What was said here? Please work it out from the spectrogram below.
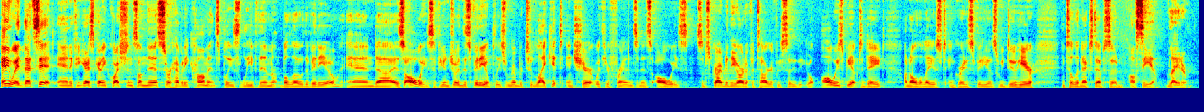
anyway, that's it it. And if you guys got any questions on this or have any comments, please leave them below the video. And uh, as always, if you enjoyed this video, please remember to like it and share it with your friends. And as always, subscribe to The Art of Photography so that you'll always be up to date on all the latest and greatest videos we do here. Until the next episode, I'll see you later.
